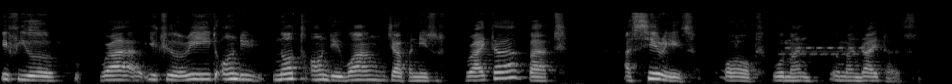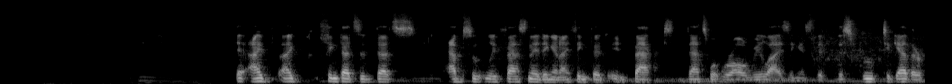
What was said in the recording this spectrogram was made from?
if you if you read only not only one Japanese writer, but a series of women women writers. I, I think that's a, that's absolutely fascinating, and I think that in fact that's what we're all realizing is that this group together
